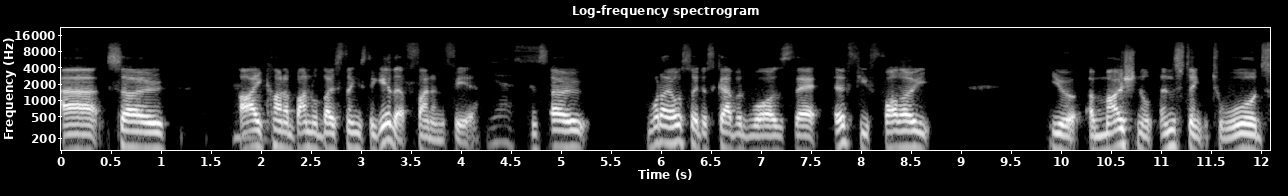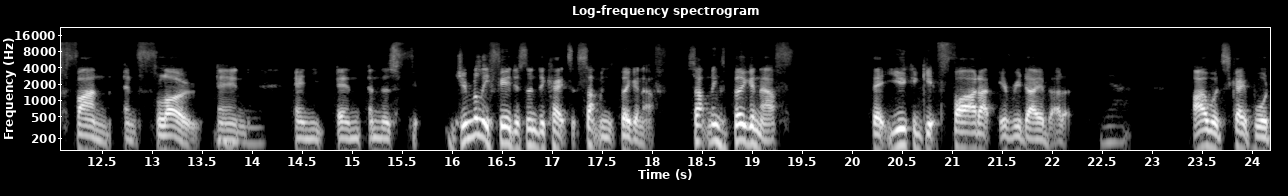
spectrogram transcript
Uh, so I kind of bundled those things together, fun and fear. Yes. And so what I also discovered was that if you follow your emotional instinct towards fun and flow and Mhm. and and and there's generally fear just indicates that something's big enough something's big enough that you could get fired up every day about it Yeah. i would skateboard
